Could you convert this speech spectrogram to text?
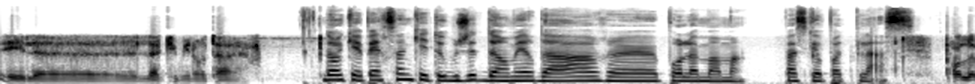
et le, la communautaire. Donc, il n'y a personne qui est obligé de dormir dehors euh, pour le moment parce qu'il n'y a pas de place. Pour le,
